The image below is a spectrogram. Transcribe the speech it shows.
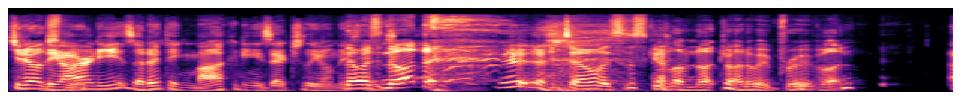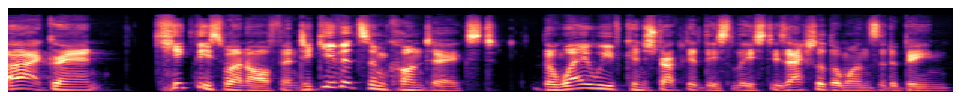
Do you know what the irony is? I don't think marketing is actually on this. No, it's not. Tell us the skill I'm not trying to improve on. All right, Grant, kick this one off. And to give it some context, the way we've constructed this list is actually the ones that have been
